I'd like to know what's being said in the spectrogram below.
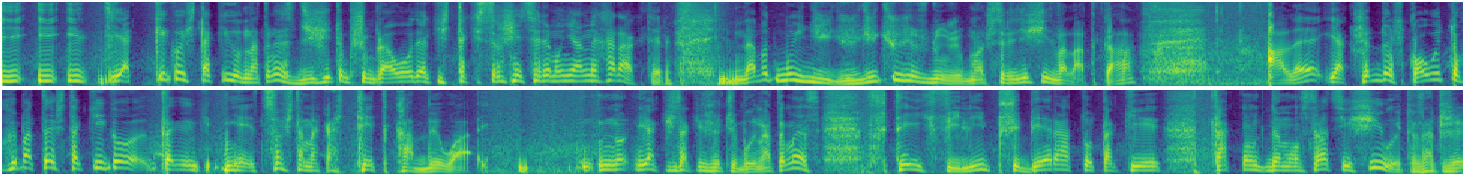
i, i, I jakiegoś takiego, natomiast dzisiaj to przybrało jakiś taki strasznie ceremonialny charakter. Nawet mój dzidziuś, dzidziuś jest duży, ma 42 latka, ale jak szedł do szkoły, to chyba też takiego, tak, nie, coś tam jakaś tytka była, no, jakieś takie rzeczy były. Natomiast w tej chwili przybiera to takie, taką demonstrację siły, to znaczy, że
